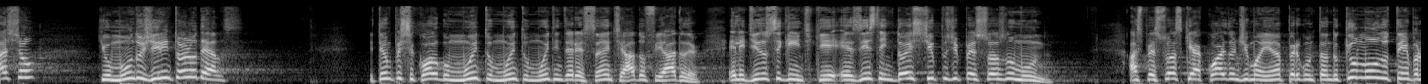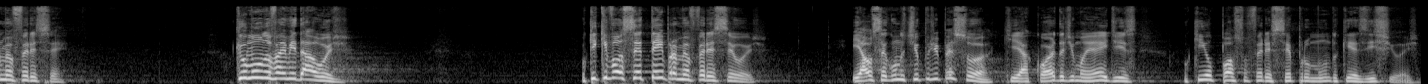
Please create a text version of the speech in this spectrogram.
acham que o mundo gira em torno delas. E tem um psicólogo muito, muito, muito interessante, Adolf Adler. Ele diz o seguinte: que existem dois tipos de pessoas no mundo as pessoas que acordam de manhã perguntando: o que o mundo tem para me oferecer? O que o mundo vai me dar hoje? O que, que você tem para me oferecer hoje? E há o segundo tipo de pessoa que acorda de manhã e diz: o que eu posso oferecer para o mundo que existe hoje?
